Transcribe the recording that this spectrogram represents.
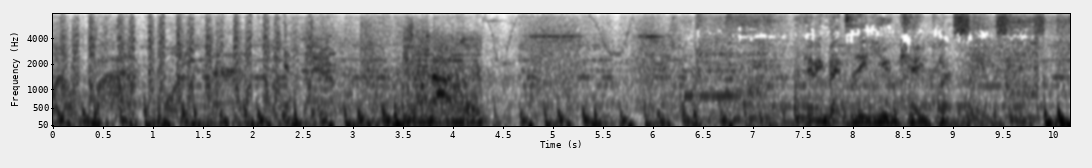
105.9 FM. Chicago. Getting back to the UK plus six.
